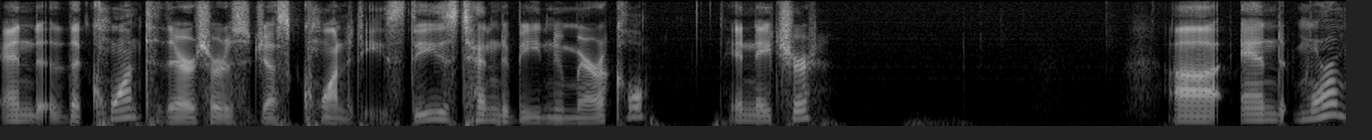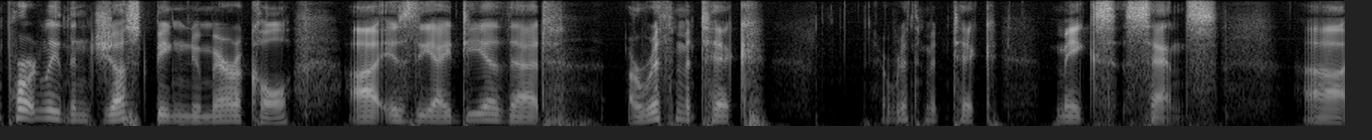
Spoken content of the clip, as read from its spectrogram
and the quant there sort of suggests quantities. These tend to be numerical in nature. Uh, and more importantly than just being numerical, uh, is the idea that arithmetic, arithmetic makes sense. Uh,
